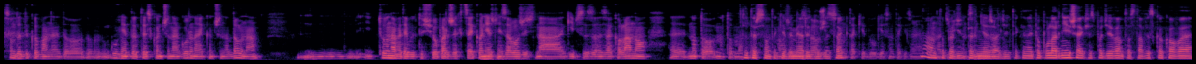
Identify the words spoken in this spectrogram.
Są dedykowane do, do głównie do, to jest kończyna górna i kończyna dolna. I tu nawet jakby ktoś się uparł, że chce koniecznie założyć na gips za, za kolano, e, no to, no to może. To też są takie wymiary duże, są tak? Są takie długie, są takie co No to pewnie, pewnie rzadziej. Takie najpopularniejsze, jak się spodziewam, to stawy skokowe,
